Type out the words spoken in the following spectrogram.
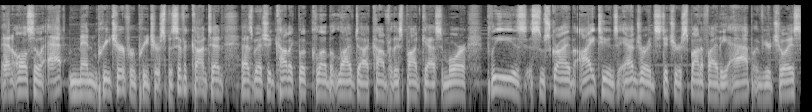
and also at Men Preacher for preacher specific content. As mentioned, comicbookclublive.com for this podcast and more. Please subscribe iTunes, Android, Stitcher, Spotify, the app of your choice,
